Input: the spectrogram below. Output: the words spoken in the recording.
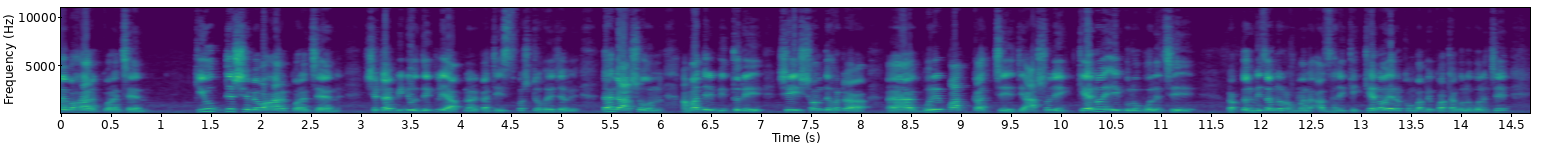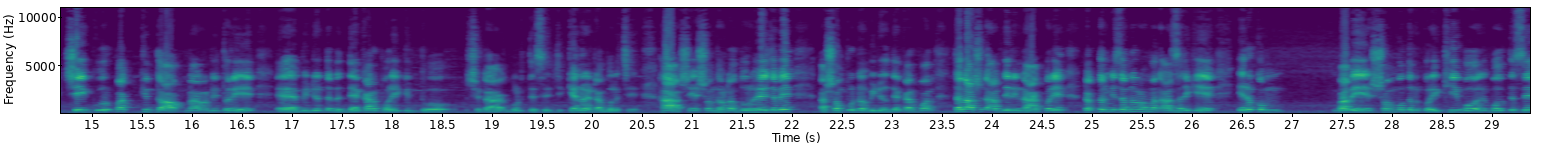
ব্যবহার করেছেন? কি উদ্দেশ্যে ব্যবহার করেছেন সেটা ভিডিও দেখলে আপনার কাছে স্পষ্ট হয়ে যাবে। তাহলে আসুন আমাদের ভিতরে সেই সন্দেহটা ঘুরে পাক কাচ্ছে যে আসলে কেন এগুলো বলেছে। ডক্টর মিজানুর রহমান আজহারিকে কেন এরকমভাবে কথাগুলো বলেছে? সেই গুরপাক কিন্তু আপনার ভিতরে ভিডিওতে দেখার পরে কিন্তু সেটা ঘুরতেছে যে কেন এটা বলেছে। হ্যাঁ সেই সন্দেহটা দূর হয়ে যাবে সম্পূর্ণ ভিডিও দেখার পর। তাহলে আসলে আর দেরি না করে, ডক্টর মিজানুর রহমান আজহারিকে এরকম ভাবে সম্বোধন করে কি বলতেছে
